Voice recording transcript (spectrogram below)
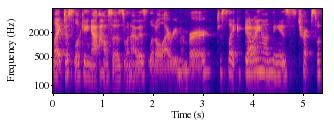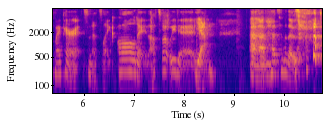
like just looking at houses when I was little, I remember just like Yeah. going on these trips with my parents, and it's like all day. That's what we did. Yeah. and, I- I've um, had some of those.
